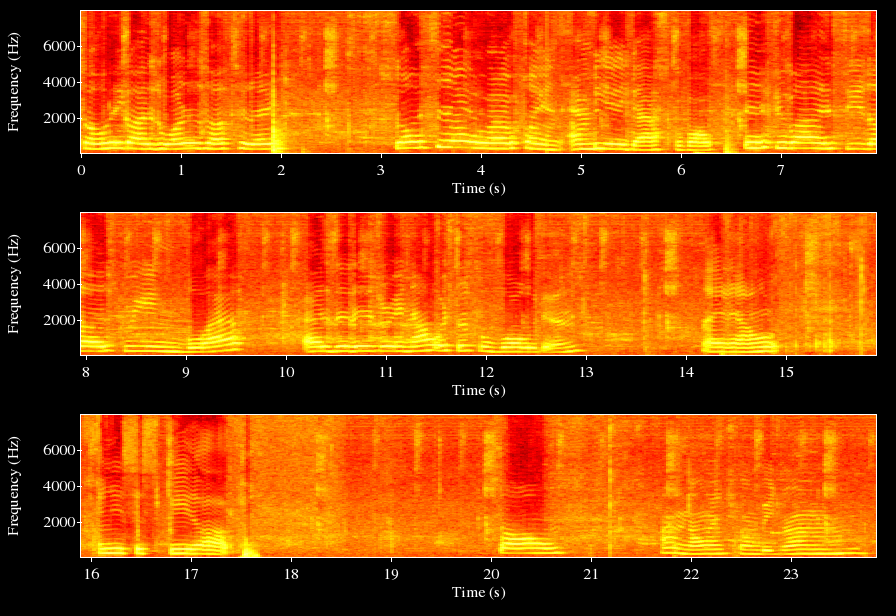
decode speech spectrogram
So hey guys, what is up today? So today we're playing NBA basketball. And if you guys see the screen black as it is right now, it's just loading. Right now. It needs to speed up. So I don't know, it's gonna be drum.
